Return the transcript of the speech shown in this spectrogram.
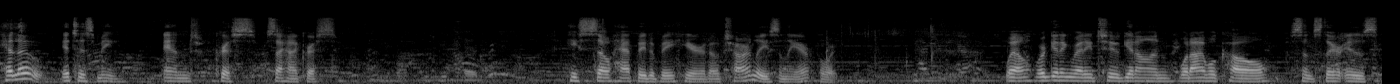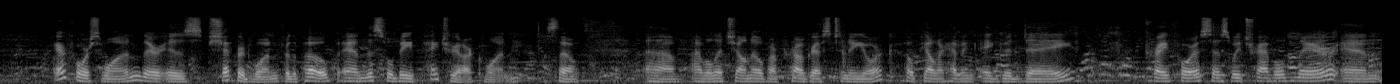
Hello, it is me. And Chris. Say hi, Chris. He's so happy to be here at O'Charley's in the airport. Well, we're getting ready to get on what I will call, since there is Air Force One, there is Shepherd One for the Pope, and this will be Patriarch One. So uh, I will let y'all know of our progress to New York. Hope y'all are having a good day. Pray for us as we traveled there, and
